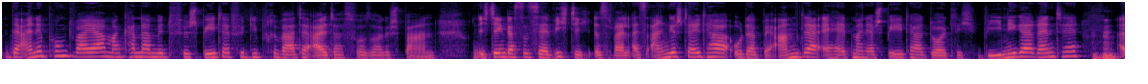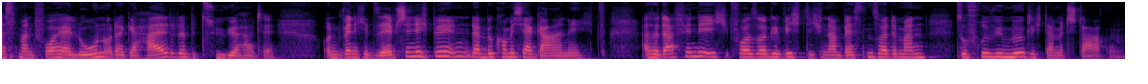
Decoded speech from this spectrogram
der eine Punkt war ja, man kann damit für später für die private Altersvorsorge sparen. Und ich denke, dass das sehr wichtig ist, weil als Angestellter oder Beamter erhält man ja später deutlich weniger Rente, mhm. als man vorher Lohn oder Gehalt oder Bezüge hatte. Und wenn ich jetzt selbstständig bin, dann bekomme ich ja gar nichts. Also da finde ich Vorsorge wichtig und am besten sollte man so früh wie möglich damit starten.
